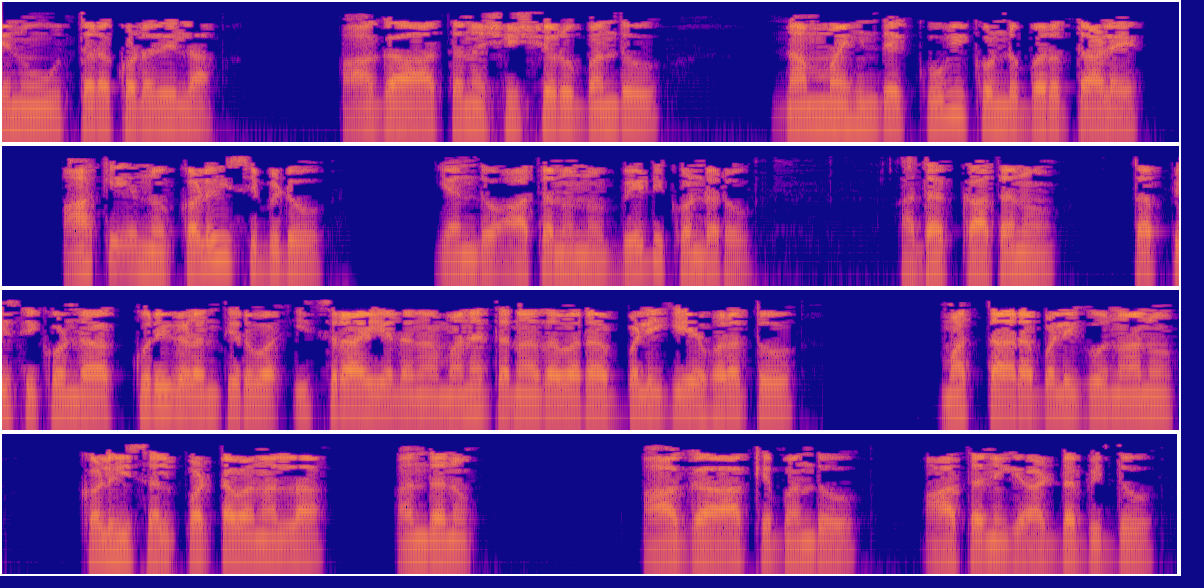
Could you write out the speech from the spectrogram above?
ಏನೂ ಉತ್ತರ ಕೊಡಲಿಲ್ಲ. ಆಗ ಆತನ ಶಿಷ್ಯರು ಬಂದು, ನಮ್ಮ ಹಿಂದೆ ಕೂಗಿಕೊಂಡು ಬರುತ್ತಾಳೆ, ಆಕೆಯನ್ನು ಕಳುಹಿಸಿಬಿಡು ಎಂದು ಆತನನ್ನು ಬೇಡಿಕೊಂಡರು. ಅದಕ್ಕಾತನು ತಪ್ಪಿಸಿಕೊಂಡ ಕುರಿಗಳಂತಿರುವ ಇಸ್ರಾಯೇಲನ ಮನೆತನದವರ ಬಳಿಗೆ ಹೊರತು, ಮತ್ತಾರ ಬಳಿಗೂ ನಾನು ಕಳುಹಿಸಲ್ಪಟ್ಟವನಲ್ಲ ಅಂದನು. ಆಗ ಆಕೆ ಬಂದು ಆತನಿಗೆ ಅಡ್ಡಬಿದ್ದು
